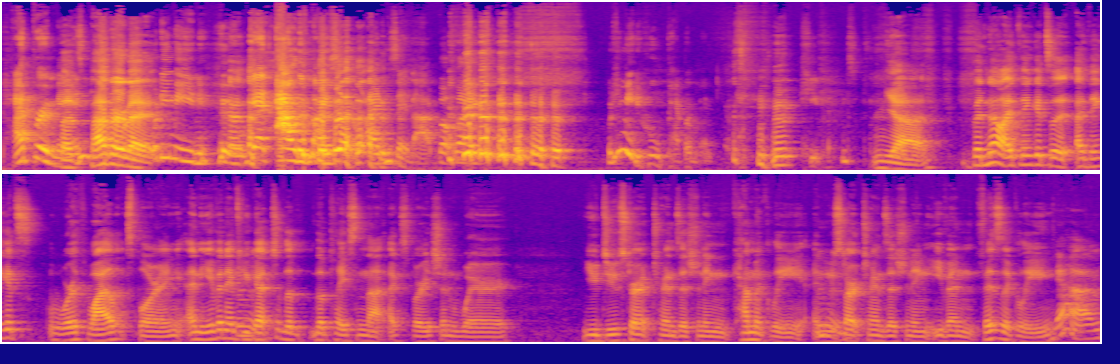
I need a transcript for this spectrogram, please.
Peppermint? That's peppermint. what do you mean, who? Get out of my school. I didn't say that, but like, what do you mean, who? Peppermint? Heathens. yeah. But no, I think it's a I think it's worthwhile exploring. And even if you Mhm. get to the, the place in that exploration where you do start transitioning chemically and you Mhm. start transitioning even physically Yeah.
